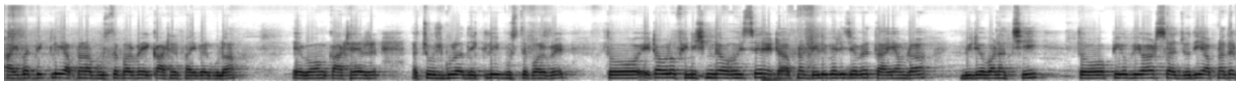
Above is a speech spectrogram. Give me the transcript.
ফাইবার দেখলেই আপনারা বুঝতে পারবে এই কাঠের ফাইবারগুলা এবং কাঠের চোষগুলো দেখলেই বুঝতে পারবে। তো এটা হলো ফিনিশিং দেওয়া হয়েছে, এটা আপনার ডেলিভারি যাবে, তাই আমরা ভিডিও বানাচ্ছি। তো প্রিয় ভিউয়ার্স যদি আপনাদের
